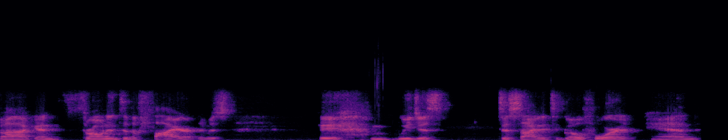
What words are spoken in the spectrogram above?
again, thrown into the fire. It was, eh, we just decided to go for it. And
